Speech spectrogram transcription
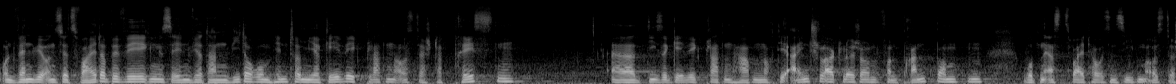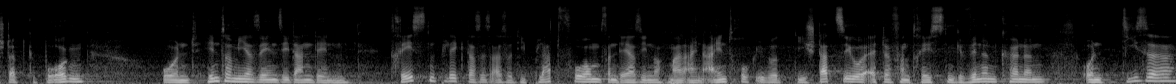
Und wenn wir uns jetzt weiter bewegen, sehen wir dann wiederum hinter mir Gehwegplatten aus der Stadt Dresden. Äh, diese Gehwegplatten haben noch die Einschlaglöcher von Brandbomben, wurden erst 2007 aus der Stadt geborgen. Und hinter mir sehen Sie dann den Dresdenblick, das ist also die Plattform, von der Sie nochmal einen Eindruck über die Stadtsilhouette von Dresden gewinnen können. Und diese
